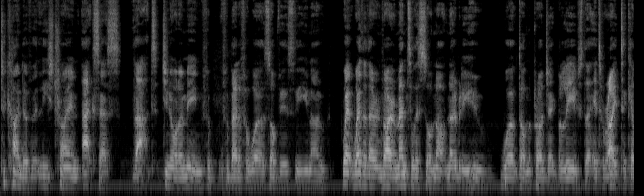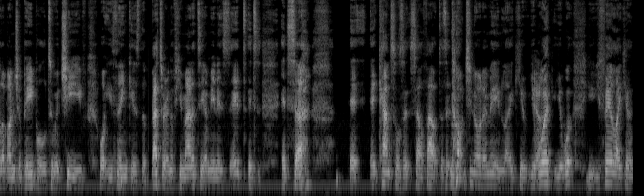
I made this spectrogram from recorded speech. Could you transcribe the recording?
to kind of at least try and access that. Do you know what I mean? For for better for worse, obviously, you know, whether they're environmentalists or not, nobody who worked on the project believes that it's right to kill a bunch of people to achieve what you think is the bettering of humanity. I mean, it's it, it's it's uh, it it cancels itself out, does it not? Do you know what I mean? Like you you yeah. work you work you, you feel like you're.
